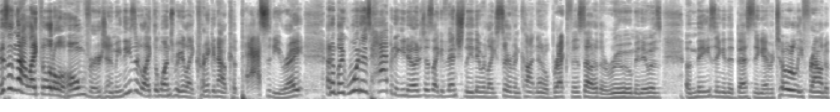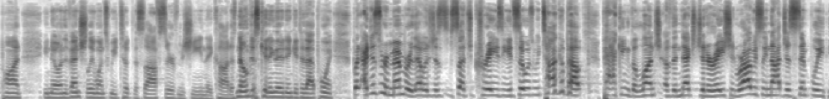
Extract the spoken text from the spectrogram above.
This is not like the little home version. I mean, these are like the ones where you're like cranking out capacity, right? And I'm like, what is happening? You know, it's just like eventually they were like serving continental breakfast out of the room and it was amazing and the best thing ever, totally frowned upon, you know, and eventually once we took the soft serve machine, they caught us. No, I'm just kidding, they didn't get to that point. But I just remember that was just such crazy. And so as we talk about packing the lunch of the next generation, we're obviously not just simply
